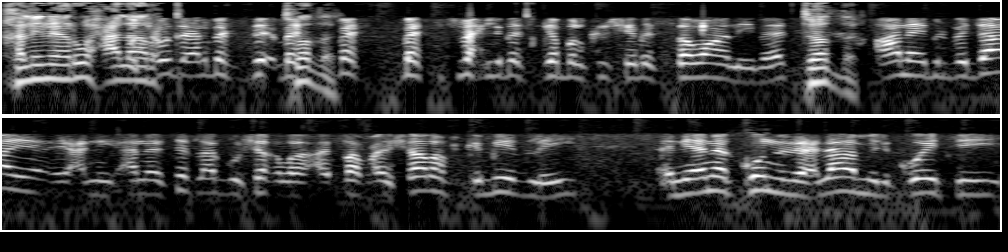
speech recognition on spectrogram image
خليني أروح على أرق... أنا بس بس, بس بس بس اسمح لي بس قبل كل شيء بس ثواني بس. تفضل. أنا بالبداية يعني أنا نسيت أقول شغلة طبعا شرف كبير لي إني أنا أكون الإعلامي الكويتي.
